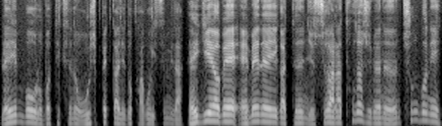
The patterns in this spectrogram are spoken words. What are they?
레인보우 로보틱스는 50배까지도 가고 있습니다. 대기업의 M&A 같은 뉴스 하나 터져주면은 충분히 자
